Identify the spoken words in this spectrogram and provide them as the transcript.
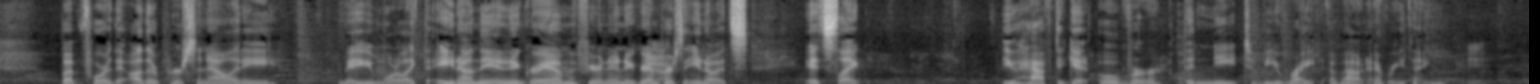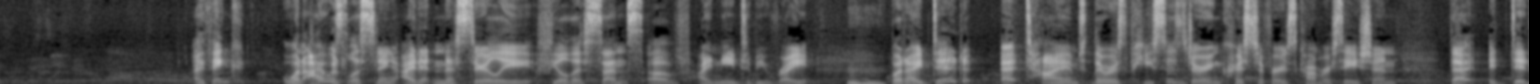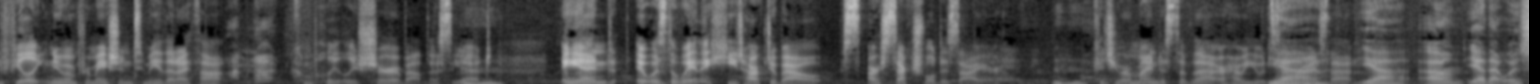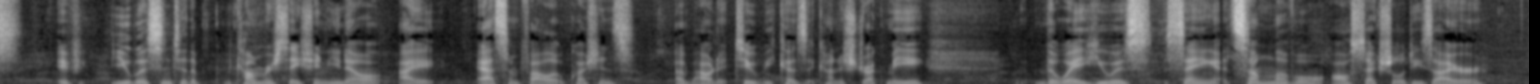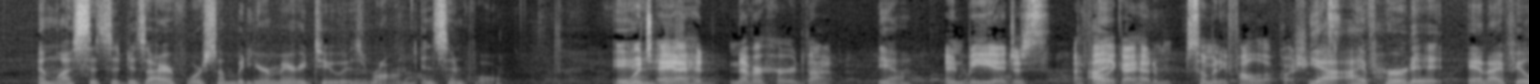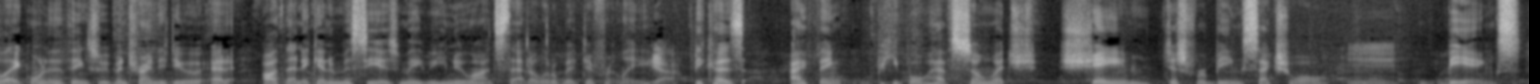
But for the other personality, maybe more like the eight on the Enneagram, if you're an Enneagram yeah. person, you know, it's it's like you have to get over the need to be right about everything. I think when I was listening, I didn't necessarily feel this sense of I need to be right, mm-hmm. but I did at times. There was pieces during Christopher's conversation that it did feel like new information to me that I thought I'm not completely sure about this yet. Mm-hmm. And it was the way that he talked about our sexual desire. Mm-hmm. Could you remind us of that or how you would yeah, summarize that? Yeah. Um, yeah, that was, if you listen to the conversation, you know, I asked some follow up questions about it too because it kind of struck me the way he was saying at some level all sexual desire unless it's a desire for somebody you're married to is wrong and sinful. And which a i had never heard that. Yeah. And b i just i felt I, like i had so many follow-up questions. Yeah i've heard it and i feel like one of the things we've been trying to do at authentic intimacy is maybe nuance that a little bit differently. Yeah. Because i think people have so much shame just for being sexual mm. beings.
